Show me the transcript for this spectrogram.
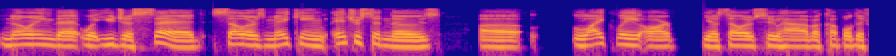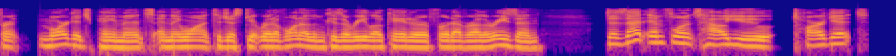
knowing that what you just said, sellers making interested in those uh, likely are you know sellers who have a couple different mortgage payments and they want to just get rid of one of them because they're relocated or for whatever other reason. Does that influence how you target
